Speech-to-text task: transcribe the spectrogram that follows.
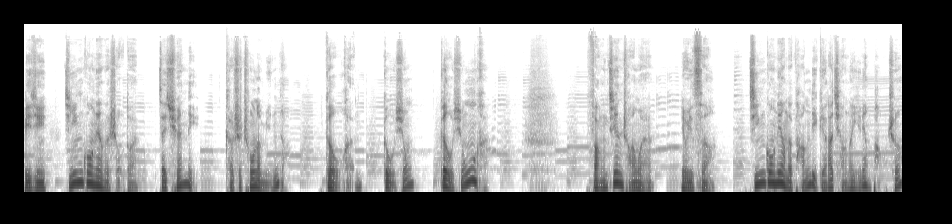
毕竟金光亮的手段在圈里可是出了名的，够狠、够凶、够凶狠。坊间传闻，有一次啊，金光亮的堂弟给他抢了一辆跑车，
